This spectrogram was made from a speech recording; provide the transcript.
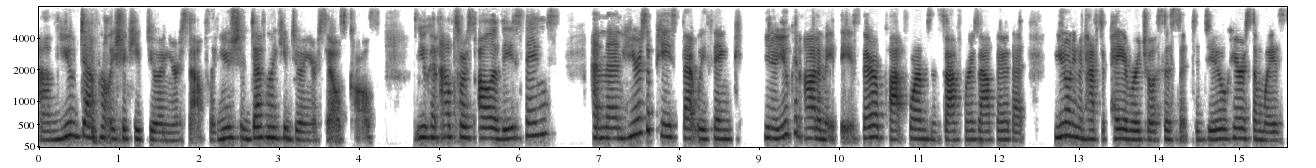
um, you definitely should keep doing yourself. Like, you should definitely keep doing your sales calls. You can outsource all of these things and then here's a piece that we think, you know, you can automate these. There are platforms and softwares out there that you don't even have to pay a virtual assistant to do. Here are some ways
